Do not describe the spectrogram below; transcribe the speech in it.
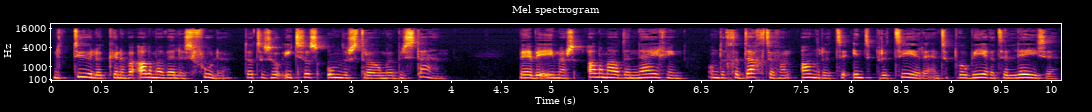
Natuurlijk kunnen we allemaal wel eens voelen dat er zoiets als onderstromen bestaan. We hebben immers allemaal de neiging om de gedachten van anderen te interpreteren en te proberen te lezen.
